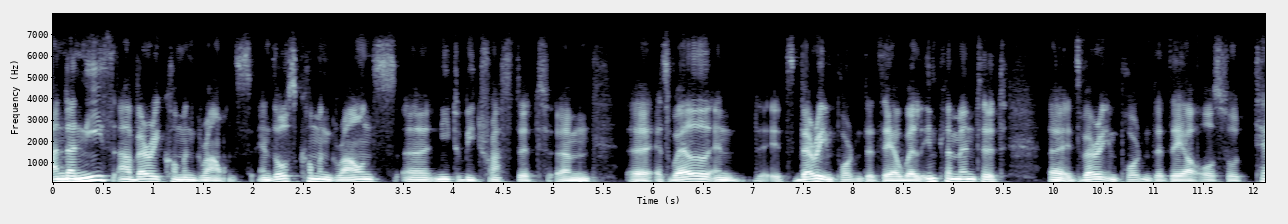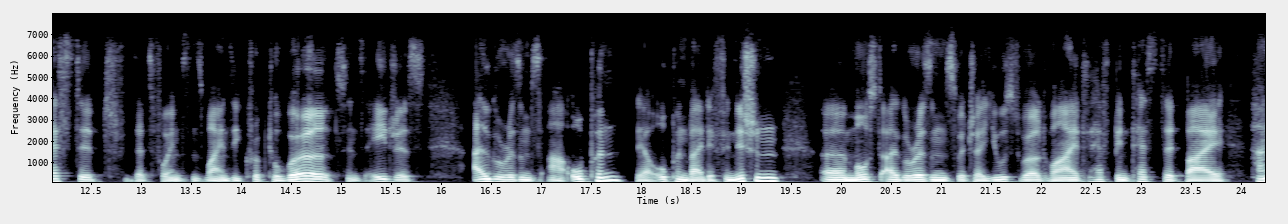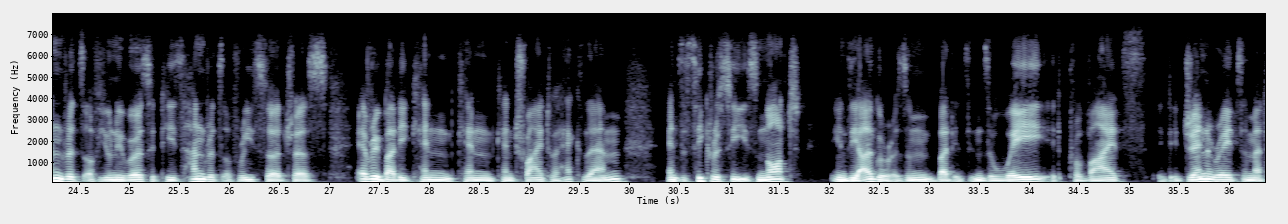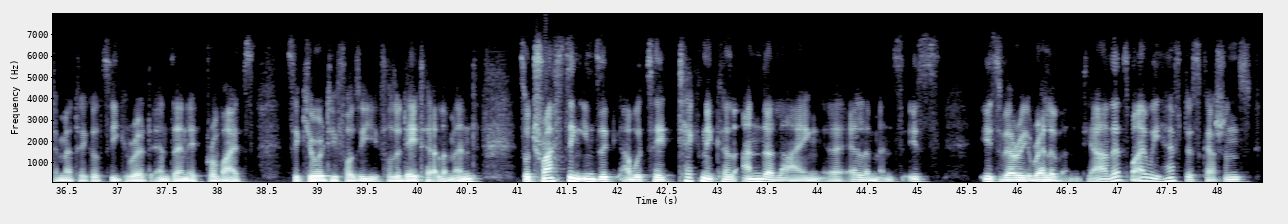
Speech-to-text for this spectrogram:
Underneath are very common grounds, and those common grounds uh, need to be trusted um, uh, as well. And it's very important that they are well implemented. Uh, it's very important that they are also tested. That's, for instance, why in the crypto world, since ages, algorithms are open. They are open by definition. Uh, most algorithms which are used worldwide have been tested by hundreds of universities, hundreds of researchers. Everybody can can can try to hack them, and the secrecy is not in the algorithm, but it's in the way it provides, it, it, generates a mathematical secret and then it provides security for the for the data element. So trusting in the, I would say, technical underlying uh, elements is is very relevant. Yeah, that's why we have discussions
